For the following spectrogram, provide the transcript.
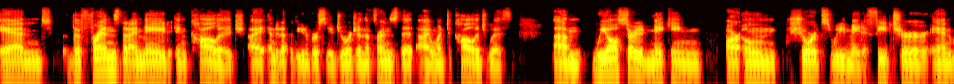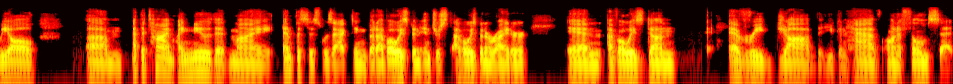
And the friends that I made in college, I ended up at the University of Georgia, and the friends that I went to college with, um, we all started making our own shorts. We made a feature, and we all, um, at the time, I knew that my emphasis was acting, but I've always been interested. I've always been a writer, and I've always done every job that you can have on a film set,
